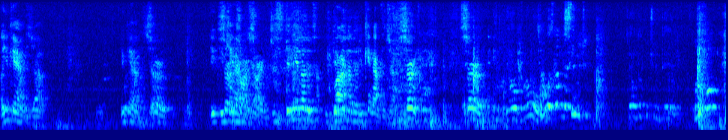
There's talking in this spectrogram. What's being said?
Oh, you can't have the job. You can't have the job. Sir, You, you sir, can't have sorry, the job. sorry. Just give me another time. Give Why? me another. You can't have the job. Sir, come on. Sir, não, não, não, não, não, não, não, time. não, não, não, não, não,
